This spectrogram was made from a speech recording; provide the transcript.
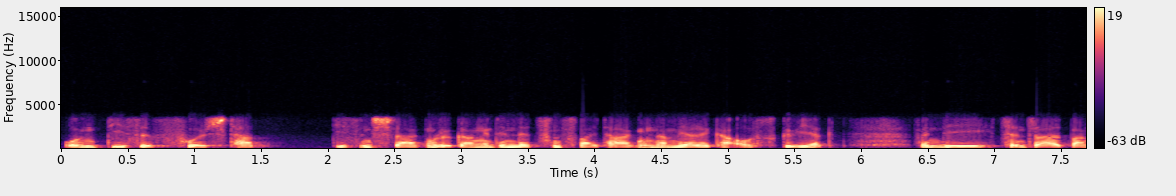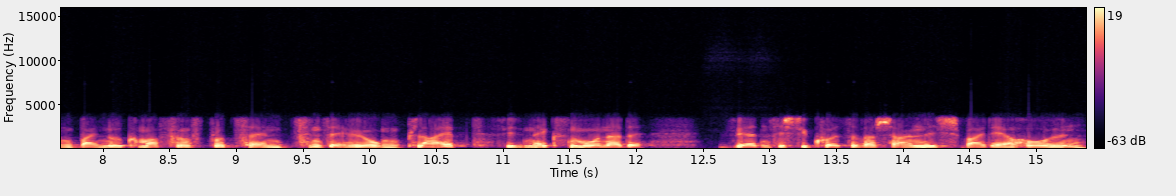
Und diese Furcht hat diesen starken Rückgang in den letzten zwei Tagen in Amerika ausgewirkt. Wenn die Zentralbank bei 0,5 Prozent Zinserhöhung bleibt für die nächsten Monate, werden sich die Kurse wahrscheinlich weiter erholen.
